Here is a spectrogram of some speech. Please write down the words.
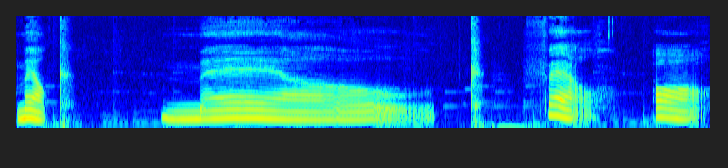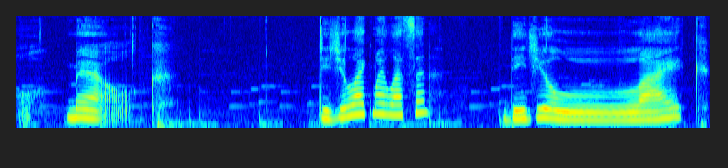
Milk. Milk. Fell all. Milk. Did you like my lesson? Did you like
